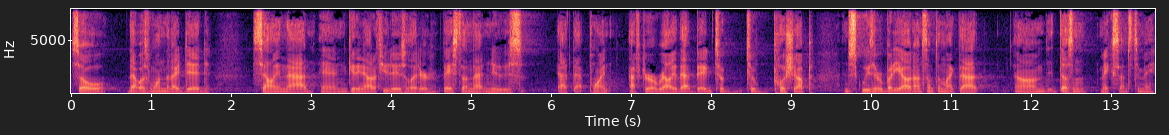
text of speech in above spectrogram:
So that was one that I did selling that and getting out a few days later based on that news at that point after a rally that big to to push up and squeeze everybody out on something like that um, it doesn't make sense to me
